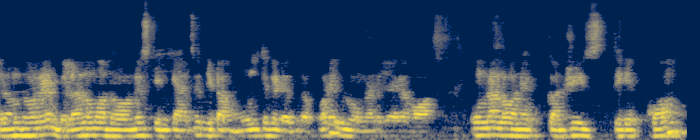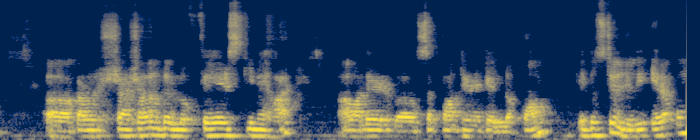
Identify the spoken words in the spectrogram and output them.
এরকম ধরনের মেলানোমা ধরনের স্কিন ক্যান্সার যেটা মূল থেকে ডেভেলপ করে, এগুলো অন্যান্য জায়গায় হওয়া, অন্যান্য অনেক কান্ট্রিজ থেকে কম কারণ সাধারণত এগুলো ফেয়ার স্কিনে হয়, আমাদের সাবকন্টিনেন্টে এগুলো কম। কিন্তু স্টিল যদি এরকম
